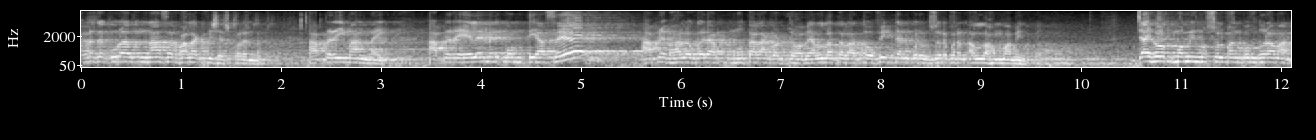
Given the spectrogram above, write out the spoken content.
আপনি তো কুরাজুল নাসার ফালাক বিশ্বাস করেন না। আপনার ইমান নাই। আপনার এলেমের কমতি আছে আপনি ভালো করে মোতালা করতে হবে। আল্লাহ তালা তৌফিক দান করে ঘোষণা করেন আল্লাহ মামিন যাই হোক, মমিন মুসলমান বন্ধুরা মান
